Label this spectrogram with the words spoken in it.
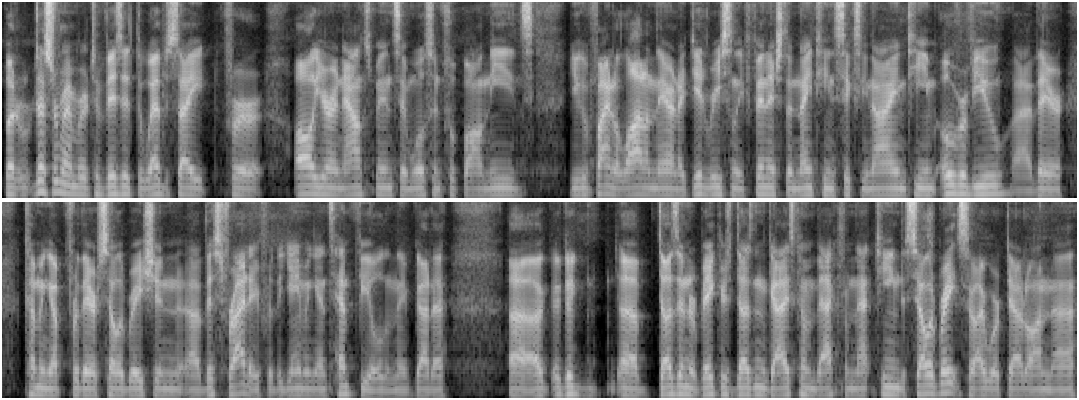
but just remember to visit the website for all your announcements and Wilson football needs. You can find a lot on there. And I did recently finish the 1969 team overview. Uh, they're coming up for their celebration uh, this Friday for the game against Hempfield, and they've got a uh, a good uh, dozen or Baker's dozen guys coming back from that team to celebrate. So I worked out on uh,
